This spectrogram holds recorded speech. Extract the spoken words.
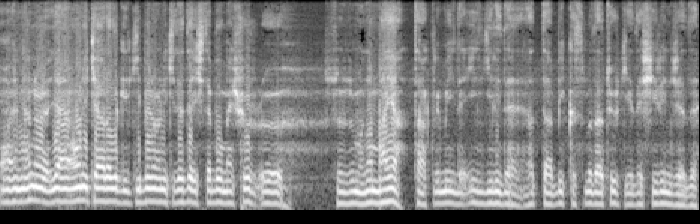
Aynen öyle. Yani 12 Aralık 2012'de de işte bu meşhur e, sözüm ona Maya takvimiyle ilgili de hatta bir kısmı da Türkiye'de Şirince'de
